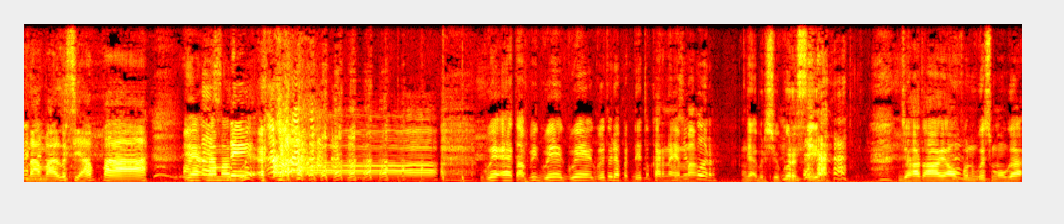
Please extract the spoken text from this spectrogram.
Nama lu siapa? ya Pantes nama deh. gue. Gue eh tapi gue gue gue tuh dapet dia tuh karena emang bersyukur? Nggak bersyukur sih. Jahat ah ya ampun gue semoga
